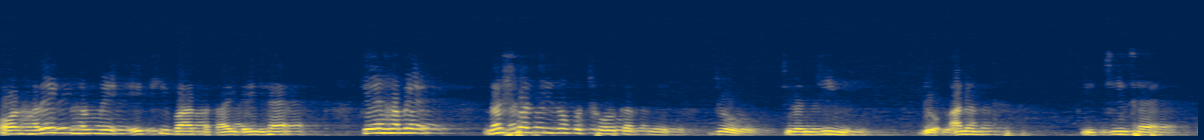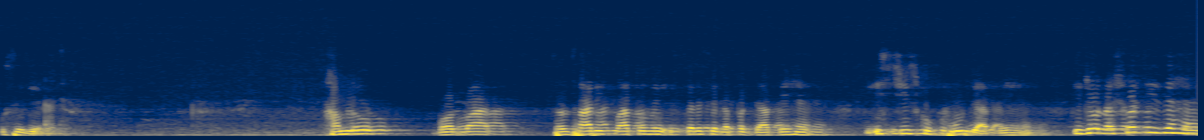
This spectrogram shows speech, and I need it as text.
और हरेक धर्म में एक ही बात बताई गई है कि हमें नश्वर चीज़ों को छोड़ करके जो चिरंजीव, जो अनंत की चीज़ है, उसे लेना चाहिए। हम लोग बहुत बार संसारिक बातों में इस तरह से लपट जाते हैं कि इस चीज़ को भूल जाते हैं कि जो नश्वर चीज़ें हैं,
